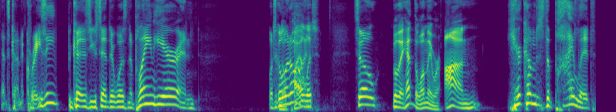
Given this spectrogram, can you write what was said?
That's kind of crazy because you said there wasn't a plane here and what's No going on? pilot. So, Well, they had the one they were on. here comes the pilot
